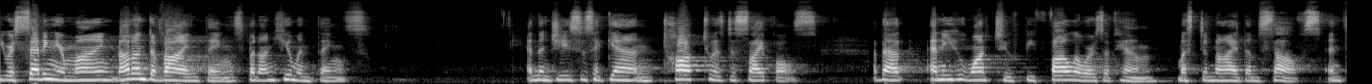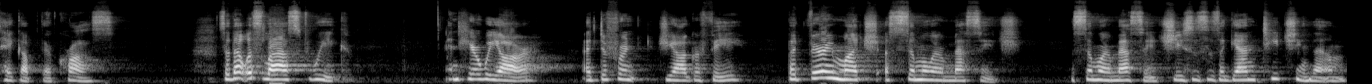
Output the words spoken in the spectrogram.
You are setting your mind not on divine things, but on human things. And then Jesus again talked to his disciples about any who want to be followers of him must deny themselves and take up their cross. So that was last week. And here we are, a different geography, but very much a similar message. A similar message. Jesus is again teaching them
